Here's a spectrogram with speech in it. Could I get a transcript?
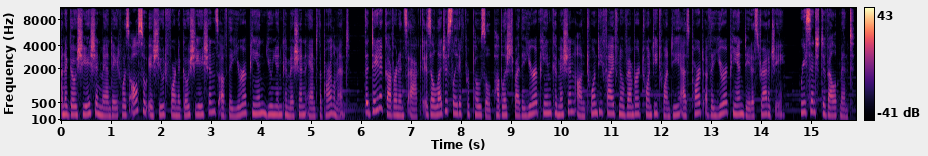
A negotiation mandate was also issued for negotiations of the European Union Commission and the Parliament. The Data Governance Act is a legislative proposal published by the European Commission on 25 November 2020 as part of the European Data Strategy. Recent development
